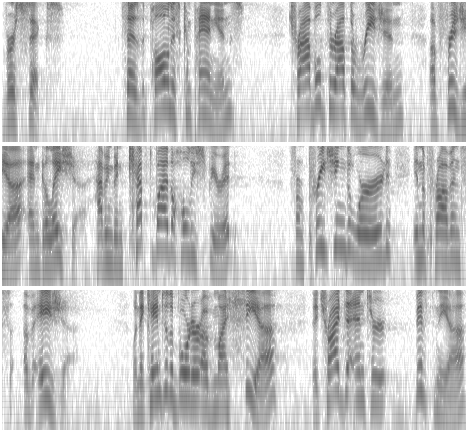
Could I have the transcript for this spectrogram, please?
verse 6, says that Paul and his companions traveled throughout the region of Phrygia and Galatia, having been kept by the Holy Spirit from preaching the word in the province of Asia. When they came to the border of Mysia, they tried to enter Bithynia,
